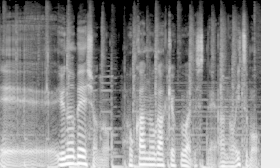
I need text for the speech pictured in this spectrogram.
えー、ユノベーションの他の楽曲はですねあのいつも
